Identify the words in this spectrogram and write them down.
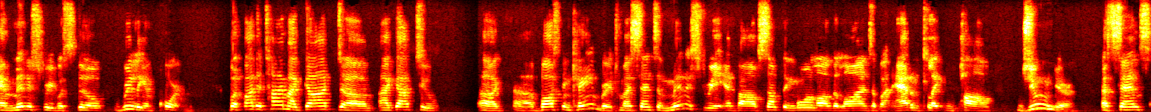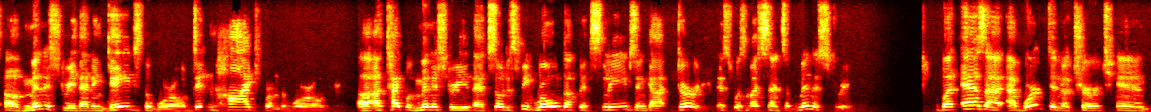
and ministry was still really important. But by the time I got um, I got to uh, uh, Boston Cambridge, my sense of ministry involved something more along the lines of an Adam Clayton Powell Jr., a sense of ministry that engaged the world, didn't hide from the world, uh, a type of ministry that, so to speak, rolled up its sleeves and got dirty. This was my sense of ministry. But as I, I worked in a church in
